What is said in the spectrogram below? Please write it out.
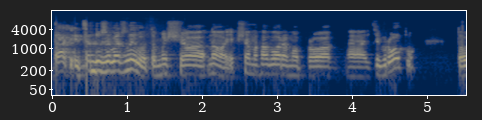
Так, і це дуже важливо, тому що ну, якщо ми говоримо про е, Європу, то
